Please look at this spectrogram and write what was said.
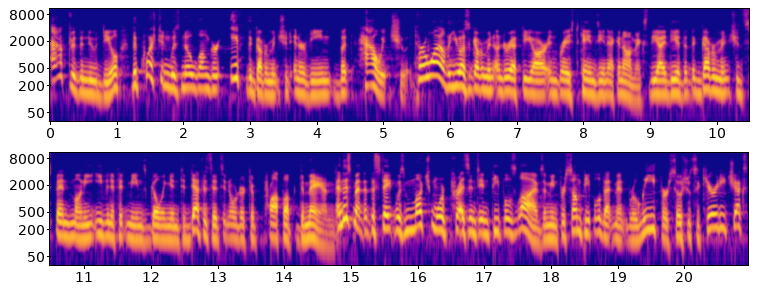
After the New Deal, the question was no longer if the government should intervene, but how it should. For a while, the US government under FDR embraced Keynesian economics, the idea that the government should spend money even if it means going into deficits in order to prop up demand. And this meant that the state was much more present in people's lives. I mean, for some people, that meant relief or social security checks.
